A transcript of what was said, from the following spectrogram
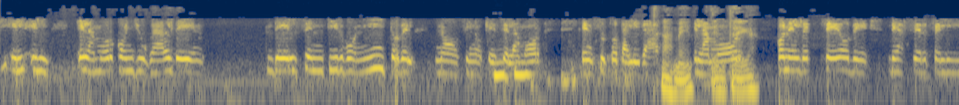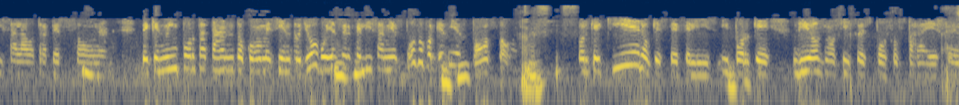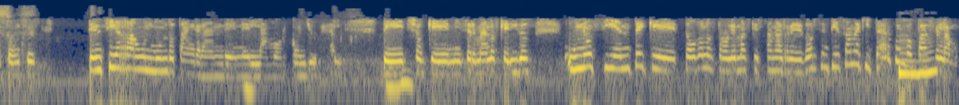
el, el, el amor conyugal de del sentir bonito, del no, sino que es el amor en su totalidad, Amén. el amor entrega. con el deseo de, de hacer feliz a la otra persona, de que no importa tanto cómo me siento yo, voy a hacer feliz a mi esposo porque es mi esposo, Amén. Porque quiero que esté feliz y porque Dios nos hizo esposos para eso. Entonces, se encierra un mundo tan grande en el amor conyugal. De hecho, que mis hermanos queridos, uno siente que todos los problemas que están alrededor se empiezan a quitar cuando Ujú. pasa el amor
